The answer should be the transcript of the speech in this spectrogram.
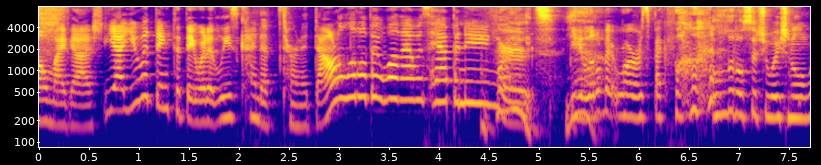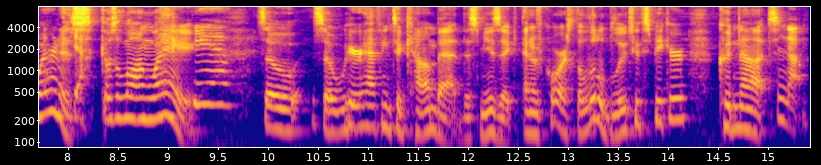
Oh my gosh. Yeah, you would think that they would at least kind of turn it down a little bit while that was happening. or Right, Be a little bit more respectful. a little situational awareness Yeah. goes a long way. yeah. So so we're having to combat this music, and of course, the little Bluetooth speaker could not No.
